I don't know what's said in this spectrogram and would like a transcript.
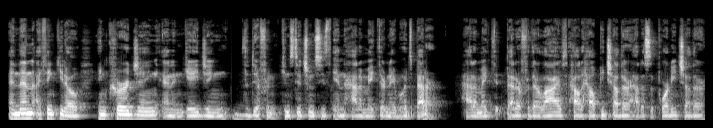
And then I think, you know, encouraging and engaging the different constituencies in how to make their neighborhoods better how to make it better for their lives, how to help each other, how to support each other.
